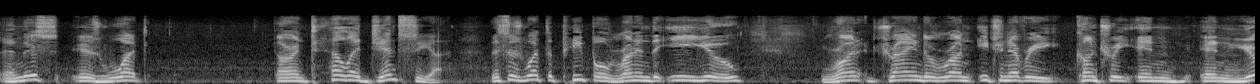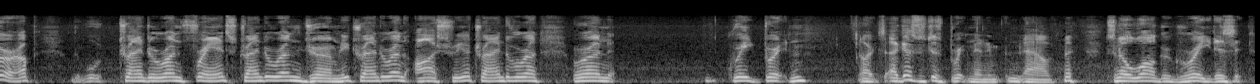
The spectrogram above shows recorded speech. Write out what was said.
And this is what our intelligentsia, this is what the people running the EU, run, trying to run each and every country in, in Europe, trying to run France, trying to run Germany, trying to run Austria, trying to run, run Great Britain. Or I guess it's just Britain now. it's no longer great, is it?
